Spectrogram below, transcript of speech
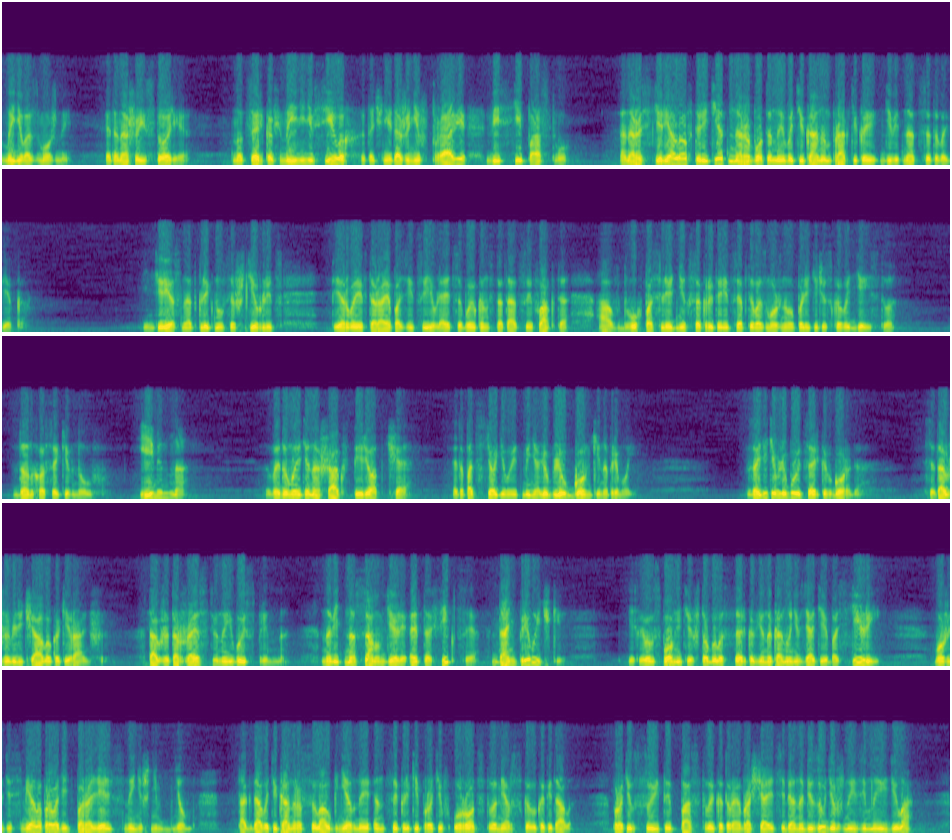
Мы невозможны. Это наша история. Но церковь ныне не в силах, а точнее даже не вправе, вести паству. Она растеряла авторитет, наработанный Ватиканом практикой XIX века. Интересно, откликнулся Штирлиц. Первая и вторая позиции являются собой констатацией факта, а в двух последних сокрыты рецепты возможного политического действия. Дон Хосе кивнул. Именно. Вы думаете на шаг вперед, Че? Это подстегивает меня. Люблю гонки на прямой. Зайдите в любую церковь города. Все так же величаво, как и раньше. Так же торжественно и выспренно. Но ведь на самом деле это фикция, дань привычки. Если вы вспомните, что было с церковью накануне взятия Бастилии, можете смело проводить параллель с нынешним днем. Тогда Ватикан рассылал гневные энциклики против уродства мерзкого капитала, против суеты паствы, которая обращает себя на безудержные земные дела,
